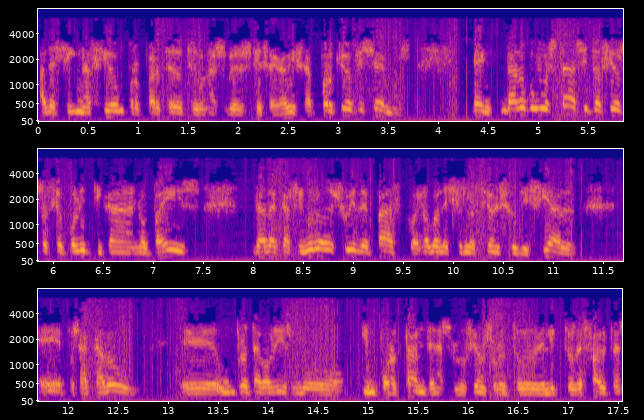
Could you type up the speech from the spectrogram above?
a designación por parte do Tribunal Superior de Justicia de Galiza por que o fixemos? Ben, dado como está a situación sociopolítica no país dada que a figura do xuiz de paz coa nova legislación judicial eh, pois acabou eh, un protagonismo importante na solución, sobre todo de delictos de faltas,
